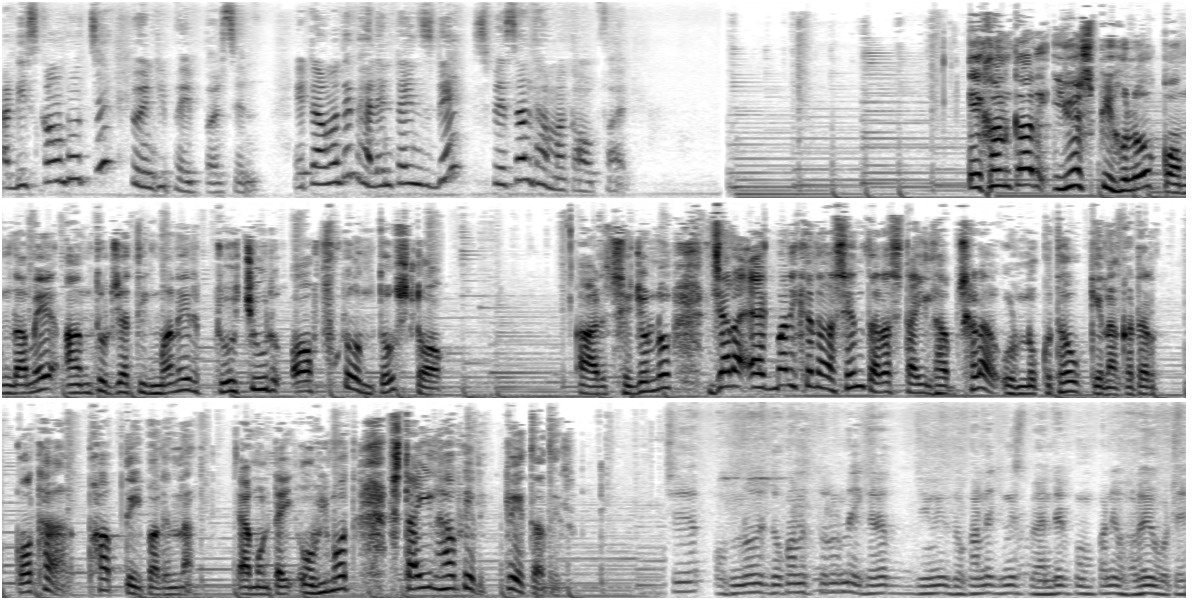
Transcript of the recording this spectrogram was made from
আর ডিসকাউন্ট হচ্ছে টোয়েন্টি ফাইভ পার্সেন্ট এটা আমাদের ভ্যালেন্টাইন্স ডে স্পেশাল ধামাকা অফার এখানকার ইউএসপি হলো কম দামে আন্তর্জাতিক মানের প্রচুর অফুরন্ত স্টক আর সেজন্য যারা একবার এখানে আসেন, তারা স্টাইল হাব ছাড়া অন্য কোথাও কেনাকাটার কথা ভাবতেই পারেন না। এমনটাই অভিমত স্টাইল হাবের ক্রেতাদের। হচ্ছে অন্য দোকানের তুলনায় এখানে জিনিস দোকানের জিনিস ব্র্যান্ডেড কোম্পানি ভালোই ওঠে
